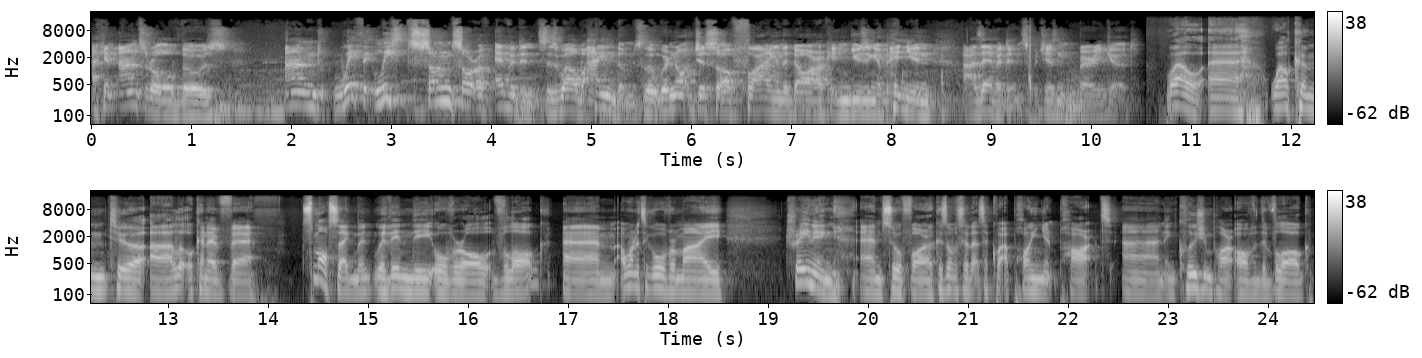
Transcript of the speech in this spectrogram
I can answer all of those and with at least some sort of evidence as well behind them so that we're not just sort of flying in the dark and using opinion as evidence, which isn't very good. Well, uh, welcome to a, a little kind of uh, small segment within the overall vlog. Um, I wanted to go over my training um, so far because obviously that's a quite a poignant part and inclusion part of the vlog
